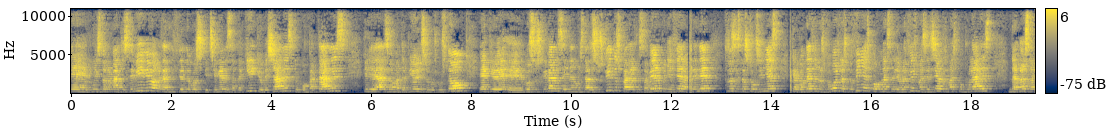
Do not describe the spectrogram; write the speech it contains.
Eh, con isto remato este vídeo, agradecéndovos que cheguedes ata aquí, que o vexades, que o compartades, que lle dades ao Matapiollo se vos gustou, e que eh, vos suscribades se ainda non estades suscritos para saber, coñecer, aprender todas estas cousiñas que acontecen nos fogos, nas cociñas ou nas celebracións máis enxeras, máis populares da nosa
